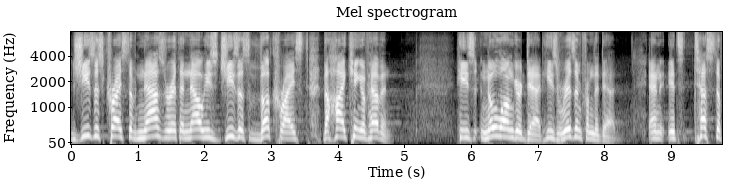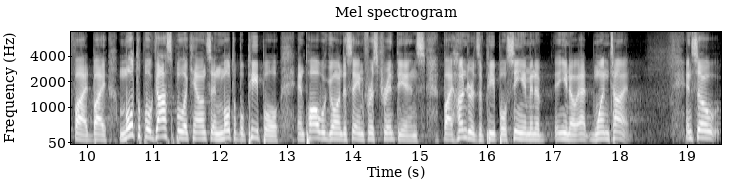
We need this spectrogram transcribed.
Jesus Christ of Nazareth, and now he's Jesus the Christ, the high King of heaven. He's no longer dead, he's risen from the dead. And it's testified by multiple gospel accounts and multiple people. And Paul would go on to say in 1 Corinthians, by hundreds of people seeing him in a, you know, at one time. And so,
